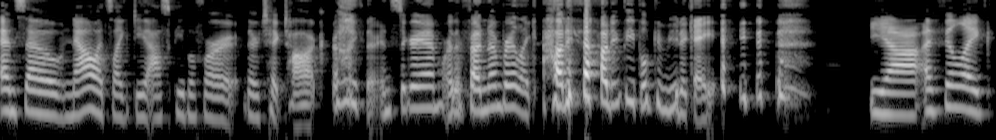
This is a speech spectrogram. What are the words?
And so now it's like, do you ask people for their TikTok or like their Instagram or their phone number? Like, how do how do people communicate? yeah, I feel like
